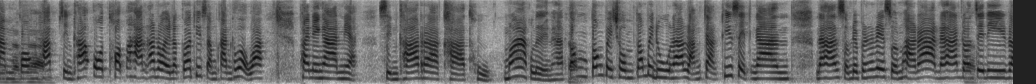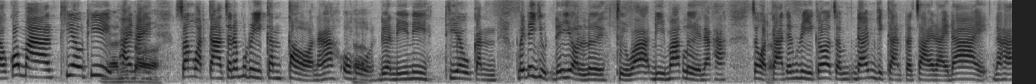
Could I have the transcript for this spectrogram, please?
นำดีครับกองทัพสินค้าโอท็อปอาหารอร่อย แล้วก็ที่สำคัญเขาบอกว่าภายในงานเนี่ย สินค้าราคาถูกมากเลยนะคะต้องต้องไปชมต้องไปดูนะคะหลังจากที่เสร็จงานนะคะสมเด็จพระนเรศวรมหาราชนะคะดอนเจดีย์เราก็มาเที่ยวที่งานนี้ภายในต่อจังหวัดกาญจนบุรีกันต่อนะคะโอ้โหครับเดือนนี้นี่เที่ยวกันไม่ได้หยุดได้หย่อนเลย ถือว่าดีมากเลยนะคะ จังหวัดครับกาญจนบุรีก็จะได้มีการกระจายรายได้นะคะ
